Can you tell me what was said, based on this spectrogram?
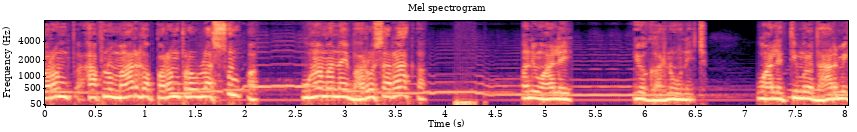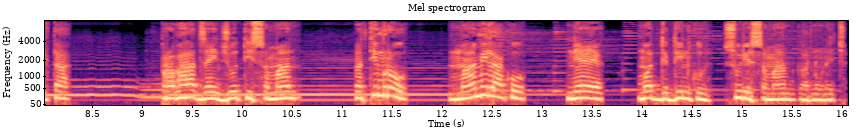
परम आफ्नो मार्ग परमप्रभुलाई सुम्प उहाँमा नै भरोसा राख। अनि उहाँले यो गर्नुहुनेछ। उहाँले तिम्रो धार्मिकता प्रभात झै ज्योति समान र तिम्रो मामिलाको न्याय मध्य दिनको सूर्य समान गर्नुहुनेछ।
